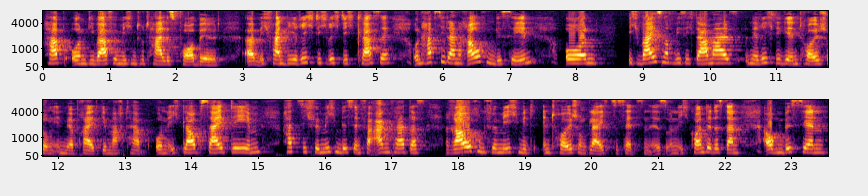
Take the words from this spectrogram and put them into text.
habe und die war für mich ein totales Vorbild. Ähm, ich fand die richtig, richtig klasse und habe sie dann rauchen gesehen und ich weiß noch, wie sich damals eine richtige Enttäuschung in mir breit gemacht hat. Und ich glaube, seitdem hat sich für mich ein bisschen verankert, dass Rauchen für mich mit Enttäuschung gleichzusetzen ist. Und ich konnte das dann auch ein bisschen,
